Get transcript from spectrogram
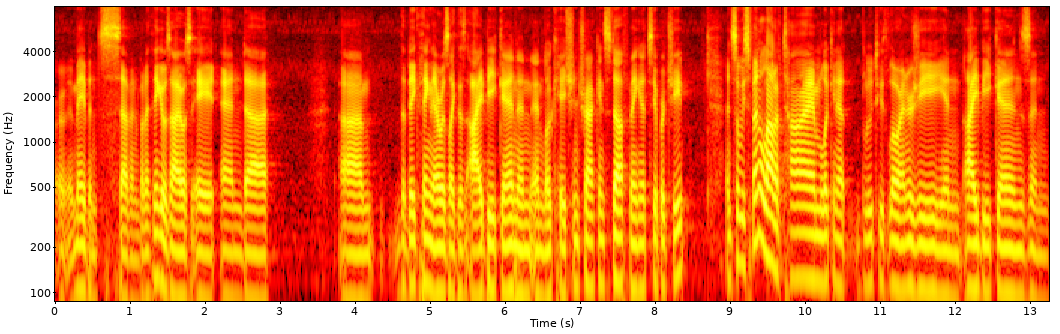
or it may have been seven, but I think it was iOS 8, and uh, um, the big thing there was like this iBeacon and, and location tracking stuff, making it super cheap. And so we spent a lot of time looking at Bluetooth Low Energy and iBeacons and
